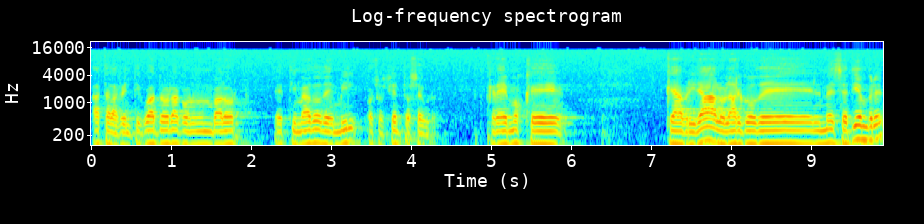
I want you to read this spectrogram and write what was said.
hasta las 24 horas con un valor estimado de 1.800 euros. Creemos que que abrirá a lo largo del mes de septiembre.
